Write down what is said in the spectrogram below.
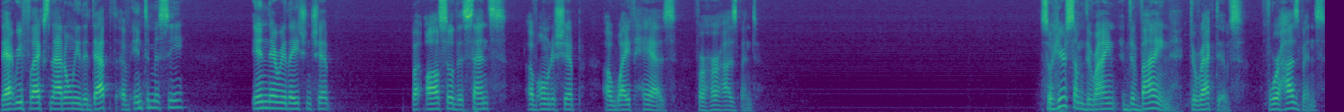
That reflects not only the depth of intimacy in their relationship, but also the sense of ownership a wife has for her husband. So here's some divine, divine directives for husbands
